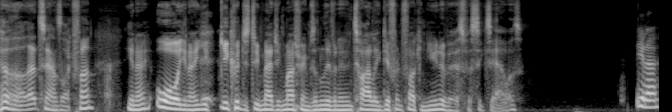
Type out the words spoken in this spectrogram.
Oh, that sounds like fun. You know, or you know, you you could just do magic mushrooms and live in an entirely different fucking universe for six hours. You know,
